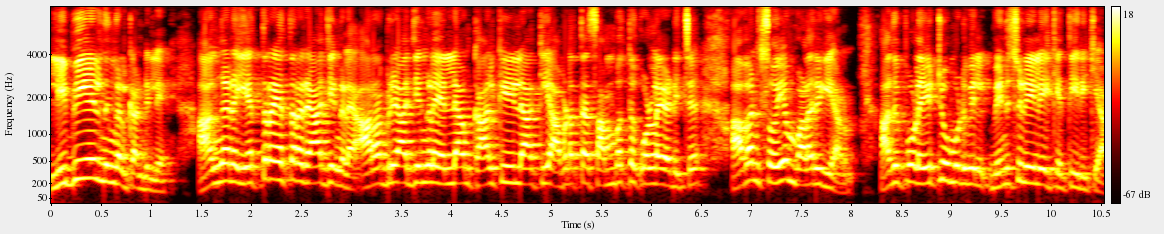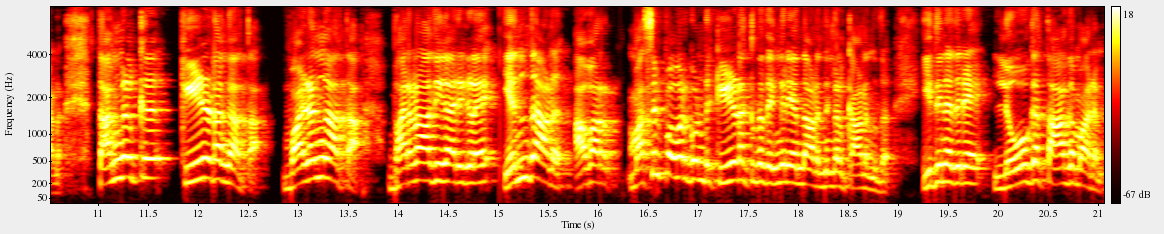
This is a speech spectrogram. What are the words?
ലിബിയയിൽ നിങ്ങൾ കണ്ടില്ലേ അങ്ങനെ എത്ര എത്ര രാജ്യങ്ങളെ അറബ് രാജ്യങ്ങളെ എല്ലാം കാൽ കീഴിലാക്കി അവിടുത്തെ സമ്പത്ത് കൊള്ളയടിച്ച് അവൻ സ്വയം വളരുകയാണ്. അതിപ്പോൾ ഏറ്റവും ഒടുവിൽ വെനിസുലയിലേക്ക് എത്തിയിരിക്കുകയാണ്. തങ്ങൾക്ക് കീഴടങ്ങാത്ത വഴങ്ങാത്ത ഭരണാധികാരികളെ എന്താണ് അവർ മസിൽ പവർ കൊണ്ട് കീഴടക്കുന്നത് എങ്ങനെയെന്നാണ് നിങ്ങൾ കാണുന്നത്. ഇതിനെതിരെ ലോകത്താകമാനം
